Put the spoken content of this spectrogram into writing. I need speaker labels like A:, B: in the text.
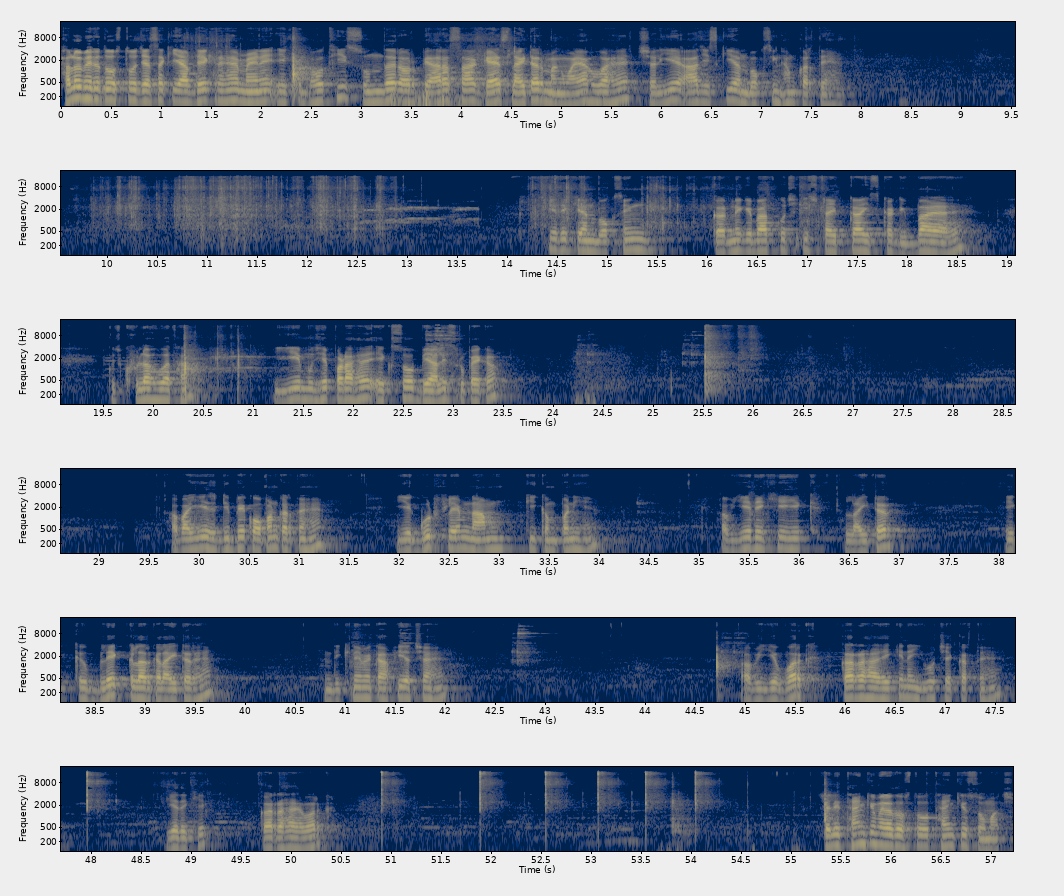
A: Hello मेरे दोस्तों, जैसा कि आप देख रहे हैं, मैंने एक बहुत ही सुंदर और प्यारा सा गैस लाइटर मंगवाया हुआ है। चलिए, आज इसकी अनबॉक्सिंग हम करते हैं। ये देखिए अनबॉक्सिंग करने के बाद कुछ इस टाइप का इसका डिब्बा आया है। कुछ खुला हुआ था। ये मुझे पड़ा है एक सौ बयालीस रुपये का। अब आइए इस डिब्बे को ओपन करते हैं। ये गुड फ्लेम नाम की कंपनी है। अब ये देखिए, एक लाइटर, एक ब्लैक कलर का लाइटर है। दिखने में काफ़ी अच्छा है। अब ये वर्क कर रहा है कि नहीं, वो चेक करते हैं। ये देखिए, कर रहा है वर्क। चलिए, थैंक यू मेरे दोस्तों, थैंक यू सो मच।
